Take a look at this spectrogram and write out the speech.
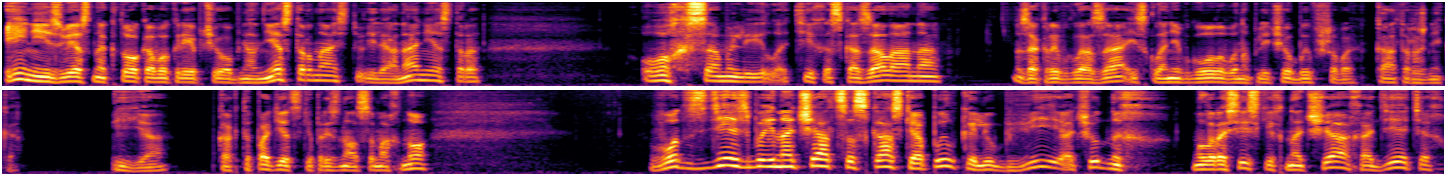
И неизвестно, кто кого крепче обнял, Нестор Настю или она Нестора. «Ох, сомлила!» — тихо сказала она, закрыв глаза и склонив голову на плечо бывшего каторжника. «И я», как-то по-детски признался Махно. Вот здесь бы и начаться сказки о пылкой любви, о чудных малороссийских ночах, о детях.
